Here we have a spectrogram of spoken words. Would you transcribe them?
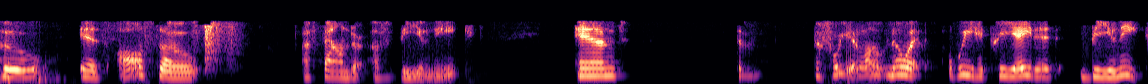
who is also a founder of Be Unique. And the, before you know it, we had created Be Unique,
